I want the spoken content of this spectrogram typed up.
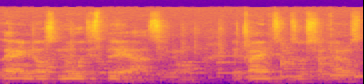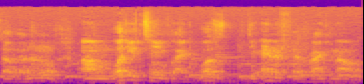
letting us know these players, you know. They're trying to do some kind of stuff. I don't know. Um, what do you think? Like, what's the NFL right now?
